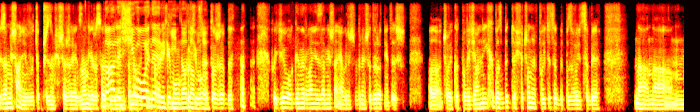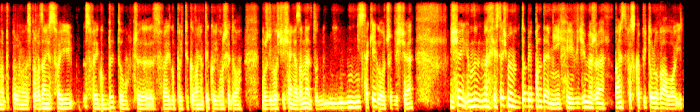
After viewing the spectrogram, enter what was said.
zamieszanie, bo tak przyznam się szczerze, jak znam Jarosława... No ale siłą energii, no chodziło dobrze. o to, żeby... chodziło o generowanie zamieszania, wręcz, wręcz odwrotnie. Jest człowiek odpowiedzialny i chyba zbyt doświadczony w polityce, by pozwolić sobie na, na, na sprowadzanie swojej, swojego bytu czy swojego politykowania tylko i wyłącznie do możliwości siania zamętu. Nic takiego oczywiście. Dzisiaj jesteśmy w dobie pandemii i widzimy, że państwo skapitulowało i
